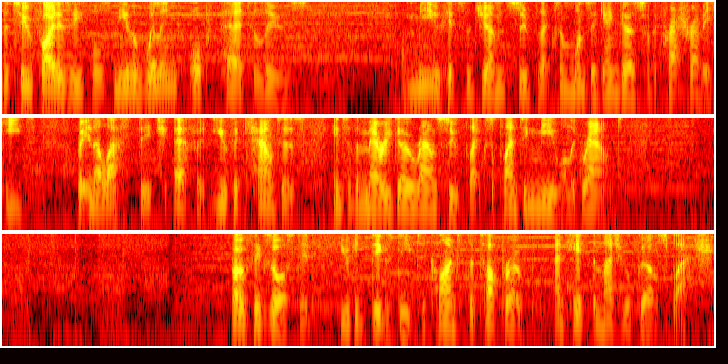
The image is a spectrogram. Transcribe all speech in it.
The two fight as equals, neither willing or prepared to lose. Miyu hits the German suplex and once again goes for the Crash Rabbit heat, but in a last ditch effort, Yuka counters into the merry-go-round suplex, planting Miyu on the ground. Both exhausted, Yuka digs deep to climb to the top rope and hit the magical girl splash.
